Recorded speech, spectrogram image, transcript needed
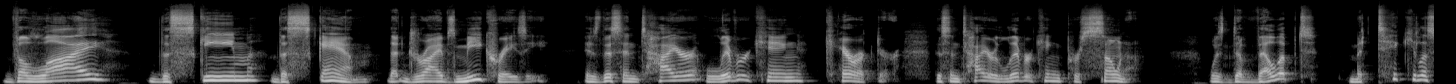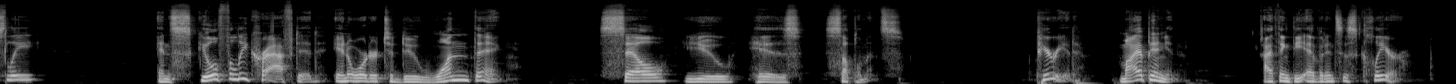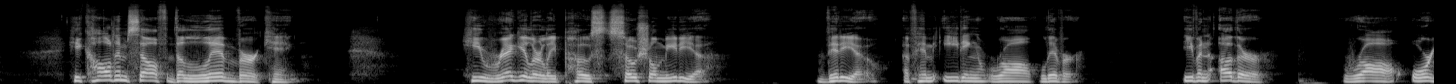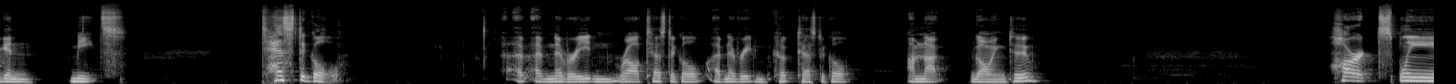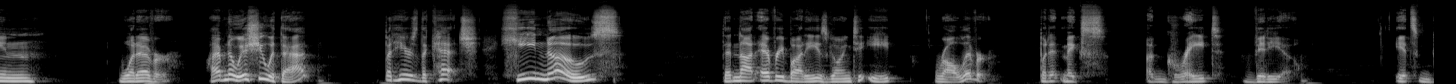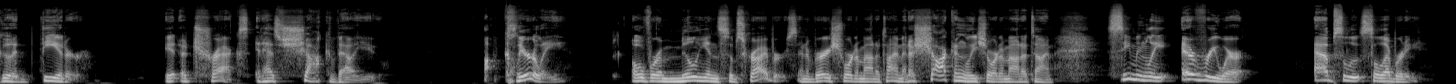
The lie, the scheme, the scam that drives me crazy is this entire Liver King character, this entire Liver King persona was developed meticulously and skillfully crafted in order to do one thing sell you his supplements. Period. My opinion. I think the evidence is clear. He called himself the Liver King. He regularly posts social media video of him eating raw liver, even other raw organ meats. Testicle. I've never eaten raw testicle. I've never eaten cooked testicle. I'm not going to. Heart, spleen, whatever. I have no issue with that. But here's the catch he knows that not everybody is going to eat raw liver, but it makes a great video. It's good theater. It attracts, it has shock value. Uh, clearly, over a million subscribers in a very short amount of time, in a shockingly short amount of time. Seemingly everywhere, absolute celebrity.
